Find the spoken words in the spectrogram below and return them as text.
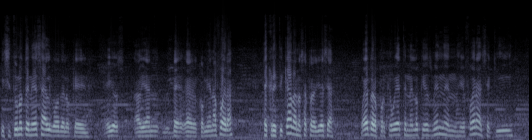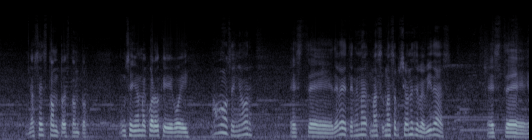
Y si tú no tenías algo de lo que ellos habían eh, comían afuera, te criticaban, o sea, pero yo decía, güey, pero ¿por qué voy a tener lo que ellos venden ahí afuera? Si aquí, no sé, es tonto, es tonto. Un señor me acuerdo que llegó y, no, señor, este, debe de tener más, opciones de bebidas, este,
